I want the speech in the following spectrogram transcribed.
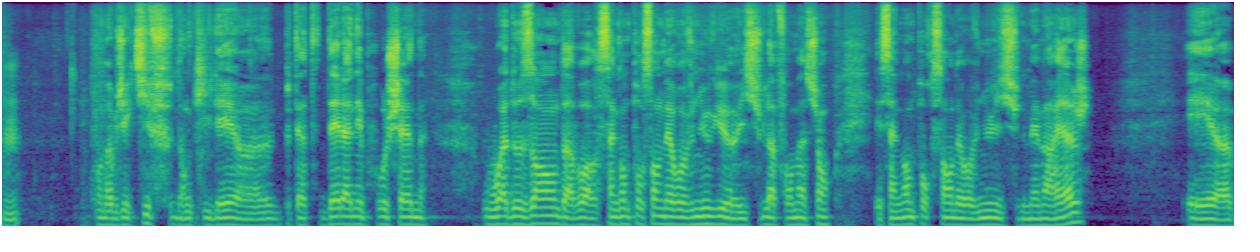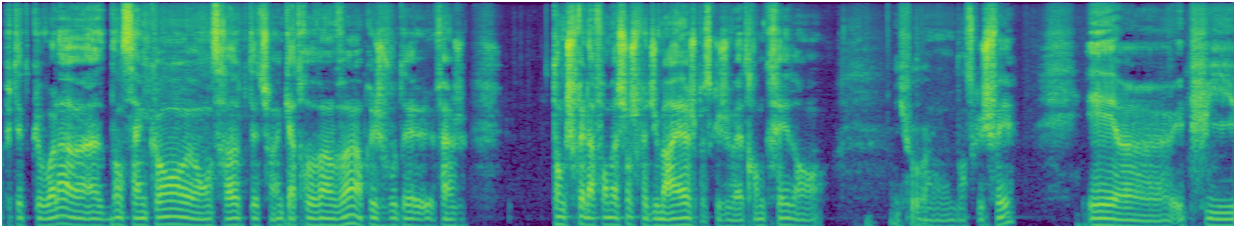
Mm. Mon objectif, donc, il est euh, peut-être dès l'année prochaine ou à deux ans d'avoir 50% de mes revenus euh, issus de la formation et 50% des revenus issus de mes mariages. Et euh, peut-être que voilà, dans cinq ans, euh, on sera peut-être sur un 80-20. Après, je voudrais, enfin, je, tant que je ferai la formation, je ferai du mariage parce que je vais être ancré dans Il faut. ouais. dans, ce que je fais. Et euh, et puis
